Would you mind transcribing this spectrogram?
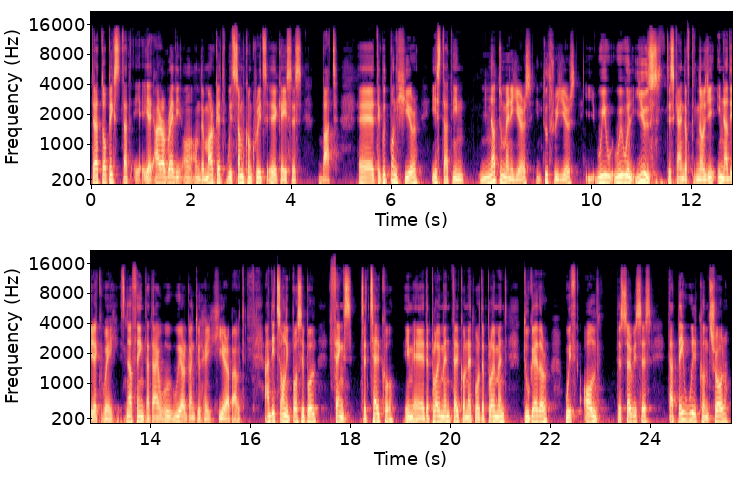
there are topics that eh, are already on, on the market with some concrete uh, cases. But uh, the good point here is that in not too many years, in two, three years, we, we will use this kind of technology in a direct way. It's nothing that I, we are going to hear about. And it's only possible thanks to telco uh, deployment, telco network deployment together with all the services that they will control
